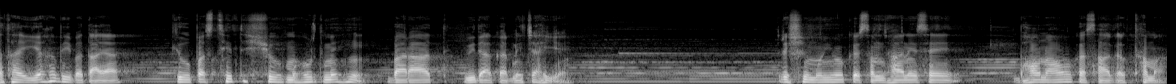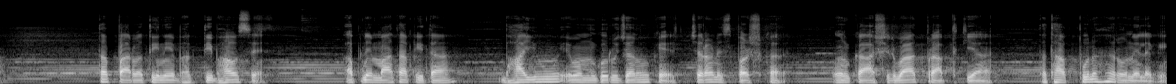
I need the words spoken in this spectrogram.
तथा यह भी बताया कि उपस्थित शुभ मुहूर्त में ही बारात विदा करनी चाहिए। ऋषि मुनियों के समझाने से भावनाओं का सागर थमा। तब पार्वती ने भक्तिभाव से अपने माता पिता भाइयों एवं गुरुजनों के चरण स्पर्श कर उनका आशीर्वाद प्राप्त किया तथा पुनः रोने लगी।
